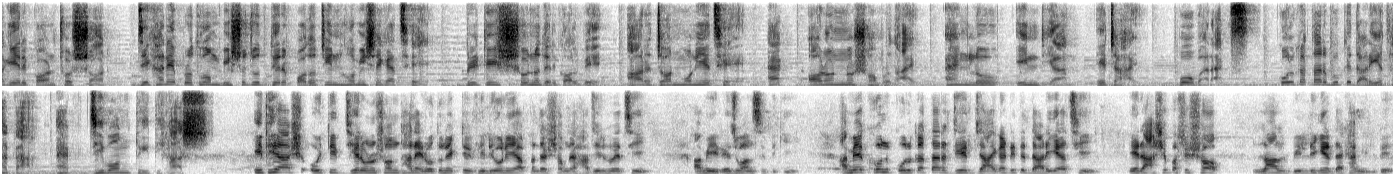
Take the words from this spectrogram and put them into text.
আগের কণ্ঠস্বর, যেখানে প্রথম বিশ্বযুদ্ধের পদচিহ্ন মিশে গেছে ব্রিটিশ সৈন্যদের গল্পে আর জন্ম নিয়েছে এক অনন্য সম্প্রদায়, অ্যাংলো ইন্ডিয়ান। এটাই বো ব্যারাক্স, কলকাতার বুকে দাঁড়িয়ে থাকা এক জীবন্ত ইতিহাস। ইতিহাস ঐতিহ্যের অনুসন্ধানে নতুন একটি ভিডিও নিয়ে আপনাদের সামনে হাজির হয়েছি। আমি রেজওয়ান সিদ্দিকী। আমি এখন কলকাতার যে জায়গাটিতে দাঁড়িয়ে আছি, এর আশেপাশে সব লাল বিল্ডিংয়ের দেখা মিলবে।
